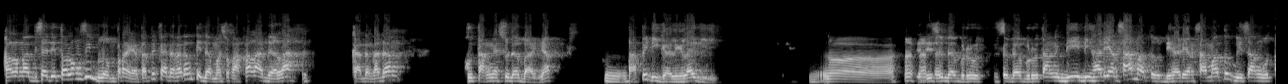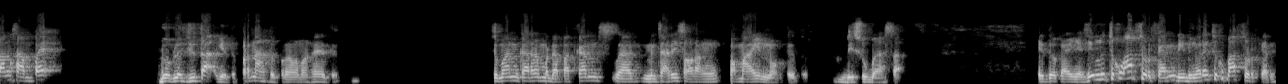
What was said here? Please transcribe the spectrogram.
kalau nggak bisa ditolong sih belum pernah ya. Tapi kadang-kadang tidak masuk akal adalah kadang-kadang hutangnya sudah banyak, hmm. tapi digali lagi. Oh. Jadi sudah berut, sudah berutang di di hari yang sama tuh, di hari yang sama tuh bisa ngutang sampai 12 juta gitu. Pernah tuh pengalaman saya itu. Cuman karena mendapatkan eh, mencari seorang pemain waktu itu di Subasa. Itu kayaknya sih lu cukup absurd kan, didengarnya cukup absurd kan.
